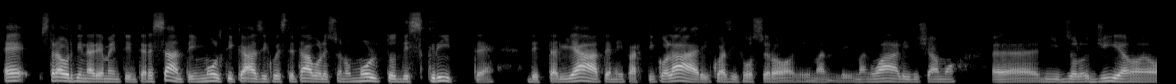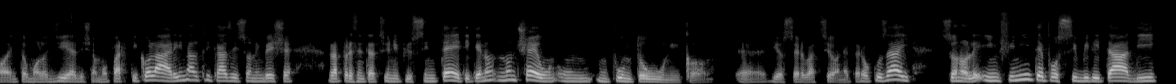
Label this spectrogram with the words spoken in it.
È straordinariamente interessante, in molti casi queste tavole sono molto descritte, dettagliate nei particolari, quasi fossero dei, man- dei manuali, diciamo, eh, di zoologia o entomologia, diciamo, particolari, in altri casi sono invece rappresentazioni più sintetiche, non, non c'è un, un, un, punto unico eh, di osservazione. Per Okusai sono le infinite possibilità di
